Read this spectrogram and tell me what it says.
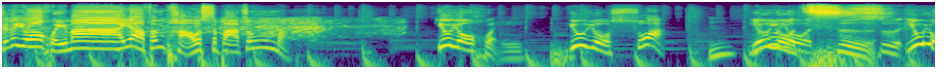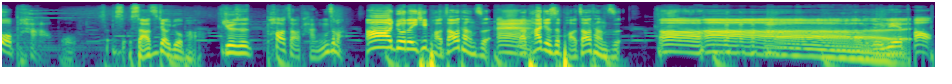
这个约会嘛，也要分炮十八种嘛。有约会，有约耍，嗯，有约吃，有约泡。啥子叫约炮？就是泡澡堂子嘛。啊，约到一起泡澡堂子。哎，那他就是泡澡堂子。啊啊，就约泡，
